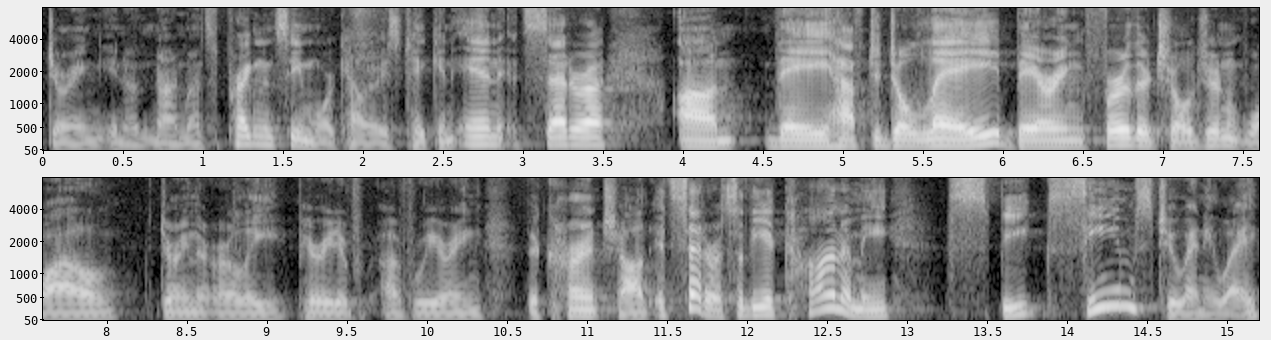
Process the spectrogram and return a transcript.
during you know nine months of pregnancy, more calories taken in, etc. Um, they have to delay bearing further children while during the early period of, of rearing the current child, etc. So the economy speaks, seems to anyway,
